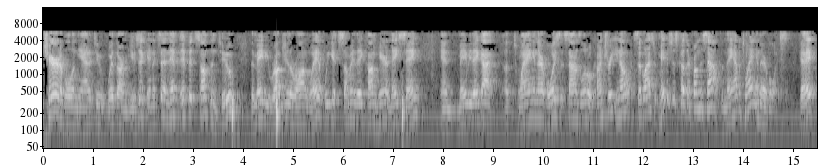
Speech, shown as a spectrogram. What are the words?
charitable in the attitude with our music. And if, if it's something too that maybe rubs you the wrong way, if we get somebody they come here and they sing and maybe they got a twang in their voice that sounds a little country. You know, I said last week, maybe it's just because they're from the South and they have a twang in their voice. Okay?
